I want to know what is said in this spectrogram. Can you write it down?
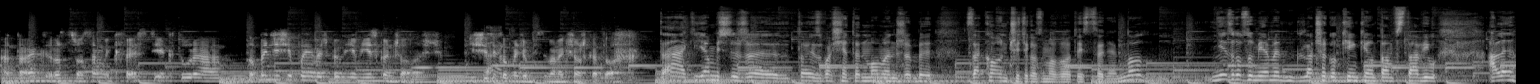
A tak roztrząsamy kwestię, która no, będzie się pojawiać pewnie w nieskończoność. Jeśli Tak. tylko będzie opisywana książka, to. Tak, i ja myślę, że to jest właśnie ten moment, żeby zakończyć rozmowę o tej scenie. No, nie zrozumiemy, dlaczego King ją tam wstawił, ale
